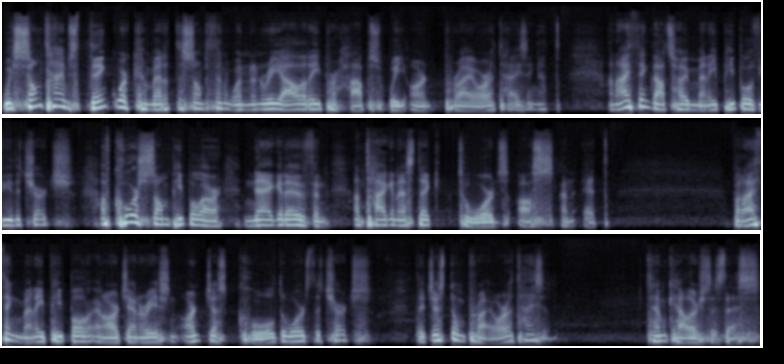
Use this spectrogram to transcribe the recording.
We sometimes think we're committed to something when in reality, perhaps we aren't prioritizing it. And I think that's how many people view the church. Of course, some people are negative and antagonistic towards us and it. But I think many people in our generation aren't just cold towards the church, they just don't prioritize it. Tim Keller says this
